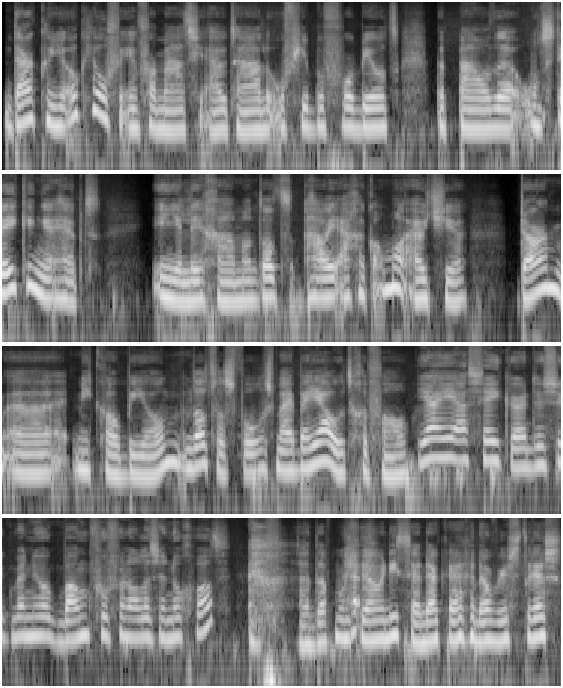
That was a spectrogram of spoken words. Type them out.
Daar kun je ook heel veel informatie uithalen. Of je bijvoorbeeld bepaalde ontstekingen hebt in je lichaam. Want dat haal je eigenlijk allemaal uit je darmmicrobioom. Uh, dat was volgens mij bij jou het geval. Ja, ja, zeker. Dus ik ben nu ook bang voor van alles en nog wat. nou, dat moet je nou niet zijn. Daar krijg je dan weer stress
